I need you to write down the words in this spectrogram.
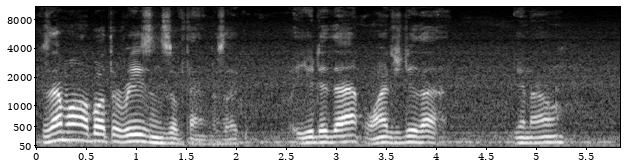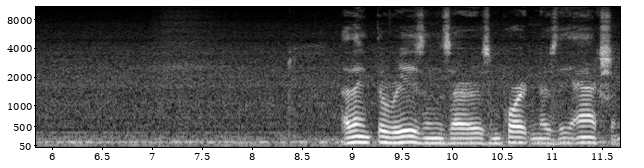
Because I'm all about the reasons of things. Like, you did that? Why did you do that? You know? I think the reasons are as important as the action.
